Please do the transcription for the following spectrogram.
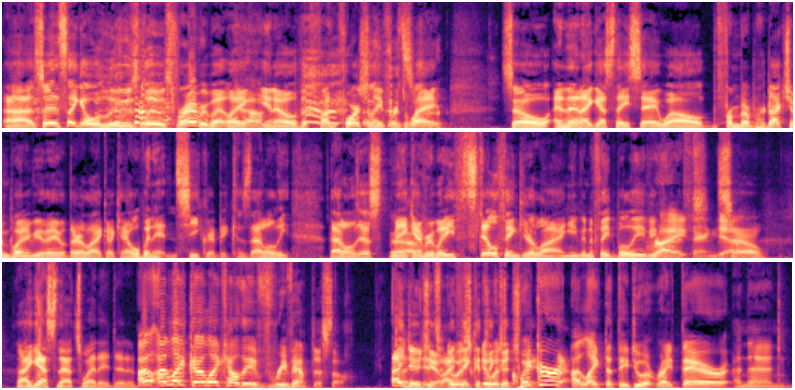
Uh, so it's like a lose lose for everybody. Like Yeah. you know, the, unfortunately for Dwight. So, and then I guess they say, well, from a production point of view, they they're like, okay, open it in secret because that'll that'll just make Yeah. everybody still think you're lying, even if they believe you, kind Right, of thing. yeah. So, I guess that's why they did it. I, I like I like how they've revamped this though. I do too. It's- I it was, think it's it was good quicker. Yeah. I like that they do it right there, and then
